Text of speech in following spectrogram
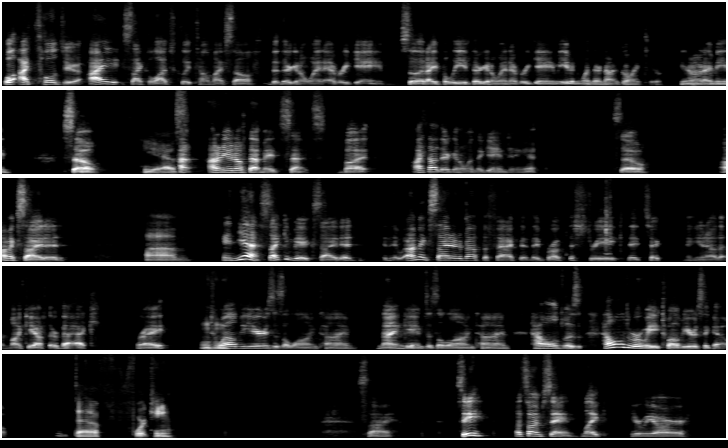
Well, I told you, I psychologically tell myself that they're going to win every game so that I believe they're going to win every game, even when they're not going to. You know what I mean? So, Yes. I, I don't even know if that made sense, but I thought they're going to win the game, dang it. So, I'm excited. Um, and yes, I can be excited. I'm excited about the fact that they broke the streak. They took, you know, that monkey off their back, right? Mhm. 12 years is a long time. Nine games is a long time. How old was how old were we 12 years ago? Uh, 14. Sigh. See? That's what I'm saying. Like here we are.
